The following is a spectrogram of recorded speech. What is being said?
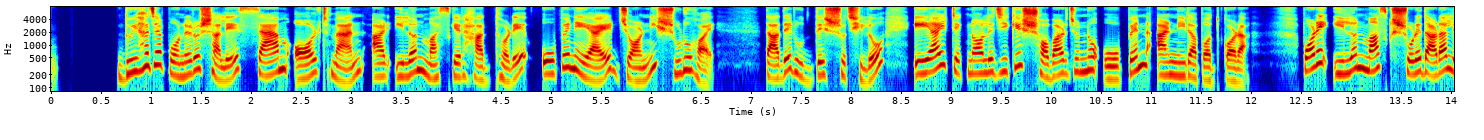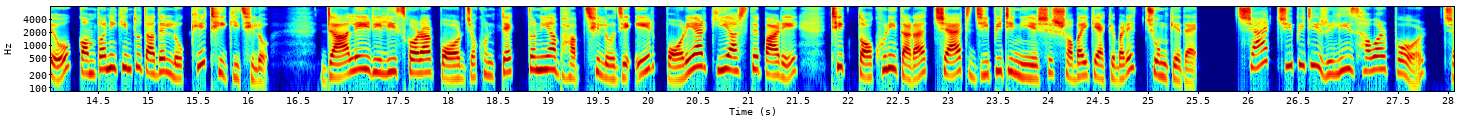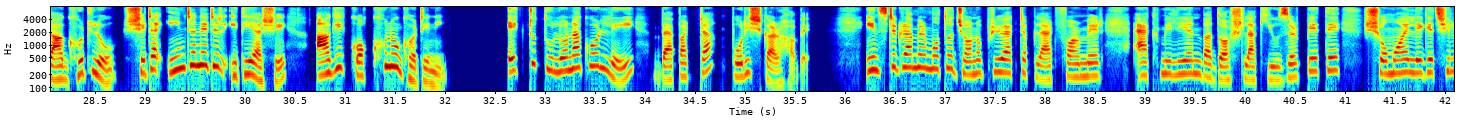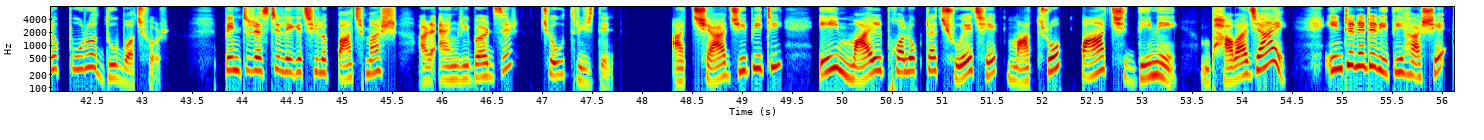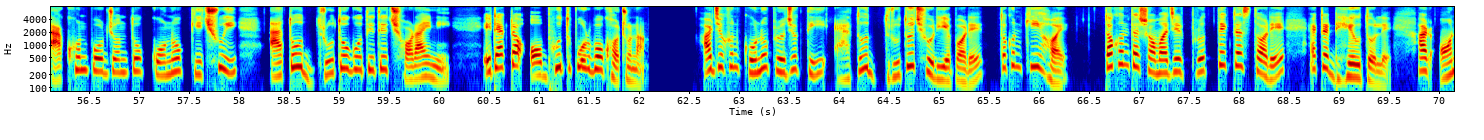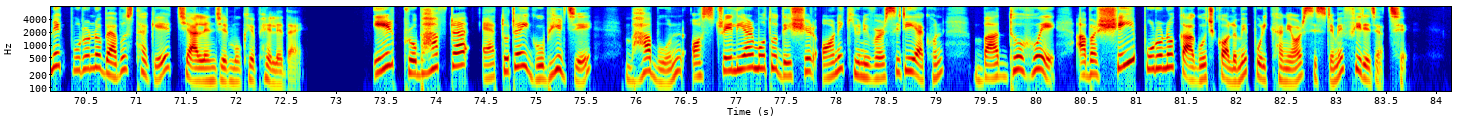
দুই হাজার পনেরো সালে স্যাম অল্টম্যান আর ইলন মাস্কের হাত ধরে ওপেন এআইয়ের জার্নি শুরু হয়। তাদের উদ্দেশ্য ছিল এআই টেকনোলজিকে সবার জন্য ওপেন আর নিরাপদ করা। পরে ইলন মাস্ক সরে দাঁড়ালেও কোম্পানি কিন্তু তাদের লক্ষ্যে ঠিকই ছিল। ডাল রিলিজ করার পর যখন টেকতনিয়া ভাবছিল যে এর পরে আর কি আসতে পারে, ঠিক তখনই তারা চ্যাট জিপিটি নিয়ে এসে সবাইকে একেবারে চমকে দেয়। চ্যাট জিপিটি রিলিজ হওয়ার পর যা ঘটল সেটা ইন্টারনেটের ইতিহাসে আগে কখনো ঘটেনি। একটু তুলনা করলেই ব্যাপারটা পরিষ্কার হবে। ইনস্টাগ্রামের মতো জনপ্রিয় একটা প্ল্যাটফর্মের এক মিলিয়ন বা দশ লাখ ইউজার পেতে সময় লেগেছিল পুরো দু বছর। পেন্টারেস্টে লেগেছিল পাঁচ মাস আর অ্যাংরি বার্ডসের চৌত্রিশ দিন। আর চ্যাট জিপিটি এই মাইল ফলকটা ছুঁয়েছে মাত্র পাঁচ দিনে। ভাবা যায়? ইন্টারনেটের ইতিহাসে এখন পর্যন্ত কোনো কিছুই এত দ্রুত গতিতে ছড়ায়নি। এটা একটা অভূতপূর্ব ঘটনা। আর যখন কোনো প্রযুক্তি এত দ্রুত ছড়িয়ে পড়ে, তখন কি হয়? তখন তা সমাজের প্রত্যেকটা স্তরে একটা ঢেউ তোলে, আর অনেক পুরনো ব্যবস্থাকে চ্যালেঞ্জের মুখে ফেলে দেয়। এর প্রভাবটা এতটাই গভীর যে, ভাবুন অস্ট্রেলিয়ার মতো দেশের অনেক ইউনিভার্সিটি এখন বাধ্য হয়ে আবার সেই পুরনো কাগজ কলমে পরীক্ষা নেওয়ার সিস্টেমে ফিরে যাচ্ছে।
